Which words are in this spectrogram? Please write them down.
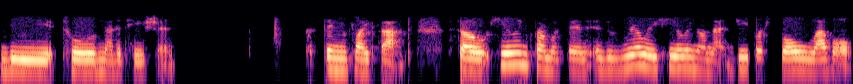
the tool of meditation. Things like that. So healing from within is really healing on that deeper soul level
